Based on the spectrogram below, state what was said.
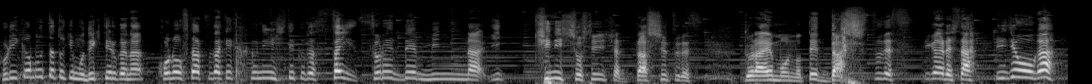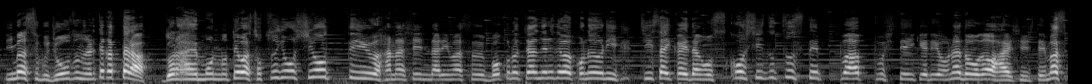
振りかぶった時もできてるかな？この2つだけ確認してください。それでみんな一気に初心者脱出です。ドラえもんの手脱出です。いかがでした？以上が今すぐ上手になりたかったらドラえもんの手は卒業しようっていう話になります。僕のチャンネルではこのように小さい階段を少しずつステップアップしていけるような動画を配信しています。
